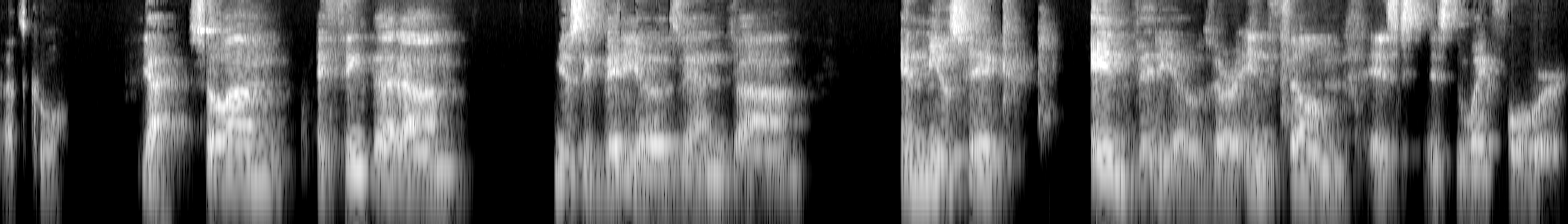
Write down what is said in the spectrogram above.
That's cool. Yeah. So um, I think that um, music videos and um, and music in videos or in film is is the way forward.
